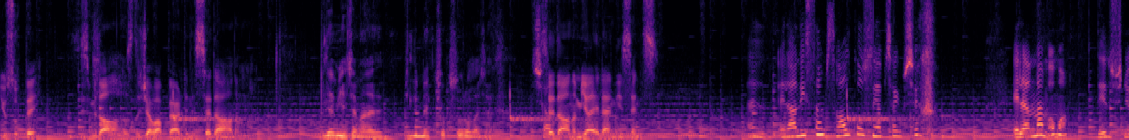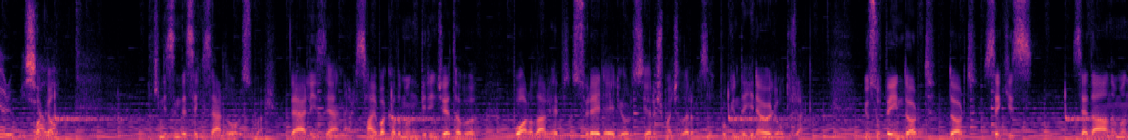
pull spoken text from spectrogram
Yusuf Bey, siz mi daha hızlı cevap verdiniz, Seda Hanım mı? Bilemeyeceğim yani. Bilmek çok zor olacak. İnşallah. Seda Hanım ya elendiyseniz? Evet, elendiysem sağlık olsun yapacak bir şey yok. Elenmem ama diye düşünüyorum inşallah. Bakalım. İkinizin de 8'er doğrusu var. Değerli izleyenler, Say Bakalım'ın birinci etabı bu aralar hep süreyle eliyoruz yarışmacılarımızı. Bugün de yine öyle olacak. Yusuf Bey'in 4, 4, 8, Seda Hanım'ın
